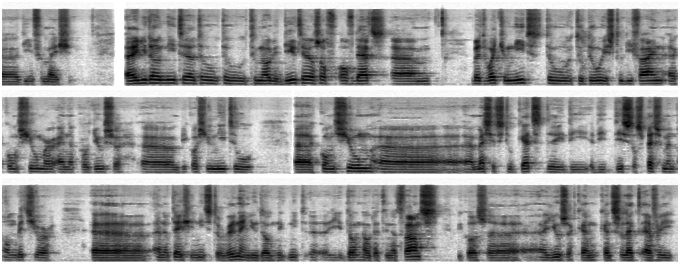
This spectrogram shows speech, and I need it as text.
uh, the information. Uh, you don't need to, to, to know the details of, of that, um, but what you need to, to do is to define a consumer and a producer because you need to uh, consume uh, a message to get the, the, the, digital specimen on which your uh, annotation needs to run, and you don't need you don't know that in advance because a user can can select every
